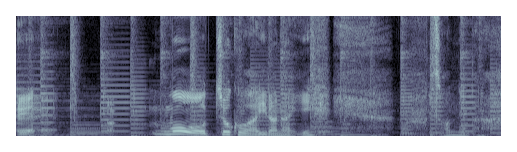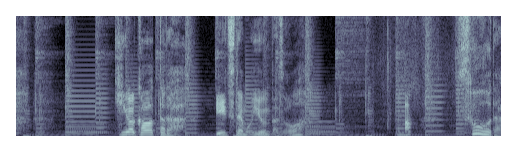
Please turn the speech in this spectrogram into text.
えあもうチョコはいらない？残念だな。気が変わったらいつでも言うんだぞ。あそうだ。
